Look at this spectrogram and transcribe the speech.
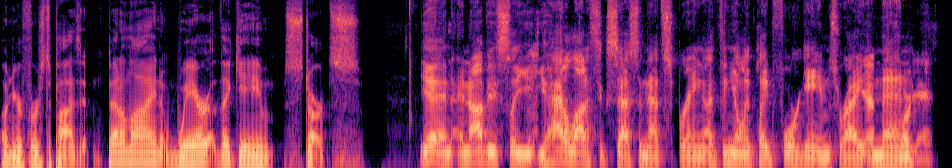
on your first deposit. BetOnline, where the game starts. Yeah, and, and obviously you had a lot of success in that spring. I think you only played four games, right? Yeah, and then four games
